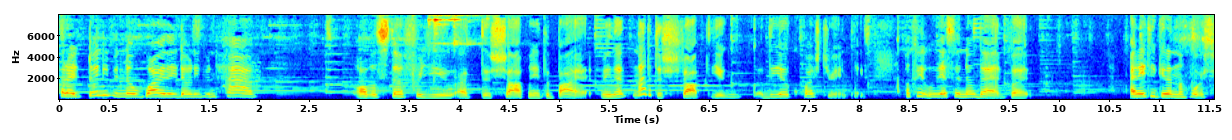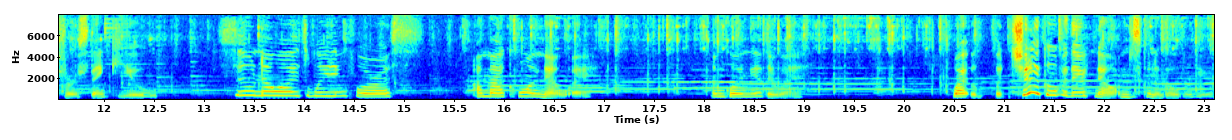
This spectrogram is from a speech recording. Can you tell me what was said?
But I don't even know why they don't even have all the stuff for you at the shop when you have to buy it. I mean, not at the shop, the the equestrian place. Okay, well, yes, I know that, but I need to get on the horse first. Thank you. So Noah is waiting for us. I'm not going that way. I'm going the other way. Why? But should I go over there? No, I'm just gonna go over here.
